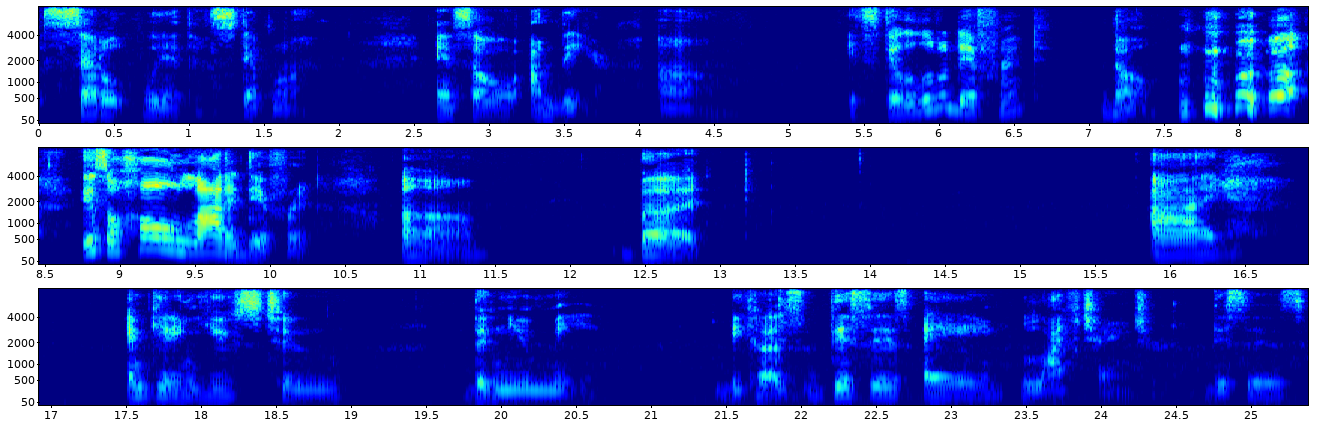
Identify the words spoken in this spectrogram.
settled with step one. And so I'm there. Um, it's still a little different. No, it's a whole lot of different. Um, but I am getting used to the new me because this is a life changer. This is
